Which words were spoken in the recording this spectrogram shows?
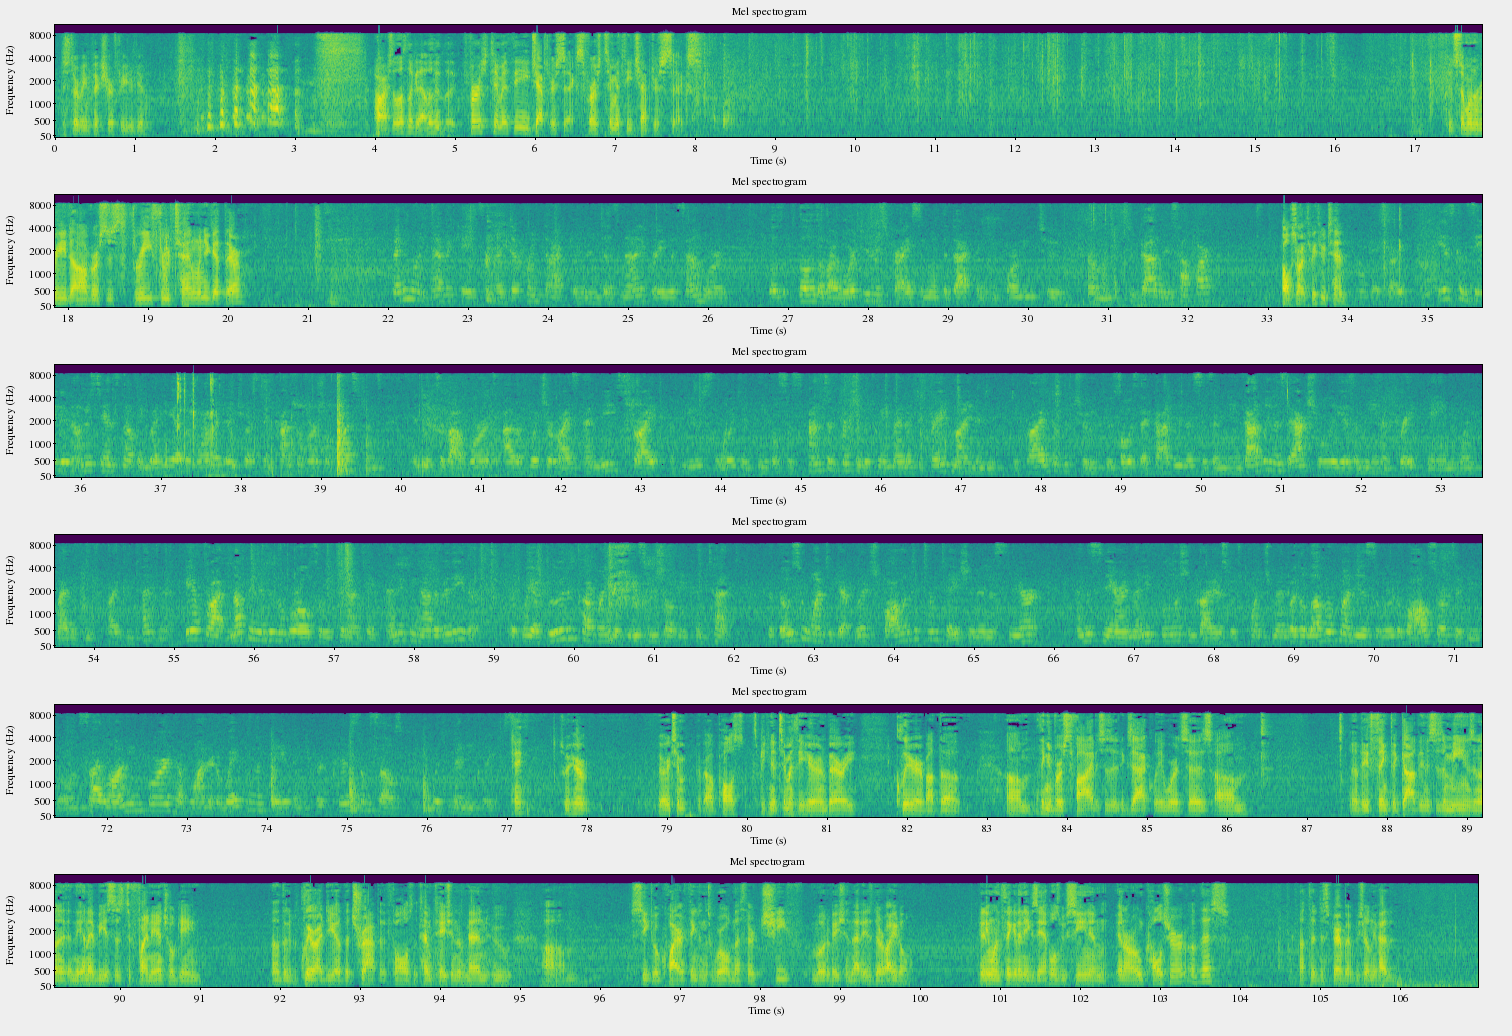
disturbing picture for you to view. All right, so let's look at that. Look at 1 Timothy chapter 6. 1 Timothy chapter 6. Could someone read uh, verses 3 through 10 when you get there? If anyone advocates a different doctrine and does not agree with sound words, those of our Lord Jesus Christ, and with the doctrine conforming to, um, to godliness, how far? Oh, sorry, 3 through 10. Okay, sorry. He is conceited and understands nothing, but he has a morbid interest in controversial questions, and it's about words out of which arise envy, strife, abuse, language, and evil constant friction between men of depraved mind and de- deprived of the truth, who suppose that godliness is a mean. Godliness actually is a mean of great gain when by, the, by contentment. We have brought nothing into the world, so we cannot take anything out of it either. If we have food and covering, with these we shall be content. But those who want to get rich fall into temptation and a snare and the snare and many foolish desires which plunge men. For the love of money is the root of all sorts of evil, and by longing for it have wandered away from the faith and pierced themselves with many griefs. Okay, so here, very Tim, uh, Paul speaking to Timothy here, and very clear about the. Um, I think in verse five it says it exactly where it says. Um, they think that godliness is a means, and in the NIV it says to financial gain uh, the clear idea of the trap that falls, the temptation of men who um, seek to acquire things in this world, and that's their chief motivation. That is their idol. Can anyone think of any examples we've seen in, in our own culture of this? Not to despair, but we certainly have had.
